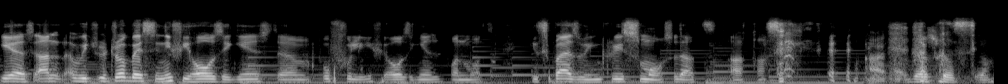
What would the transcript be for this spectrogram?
yes, and with, with Robertson, if he holds against um, hopefully if he holds against Bournemouth, his price will increase small so that I can sell. I, I just hope so.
